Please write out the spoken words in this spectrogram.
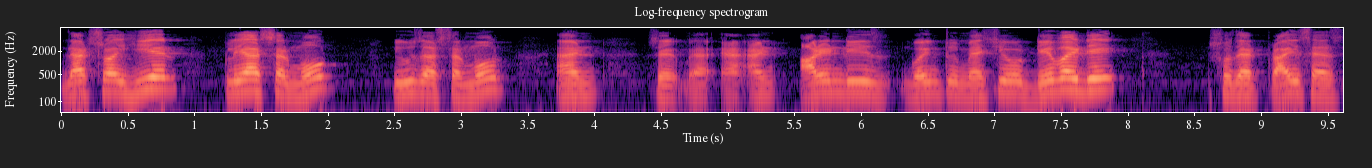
That is why here players are more, users are more and say, uh, and R and D is going to mature day by day. So, that price has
